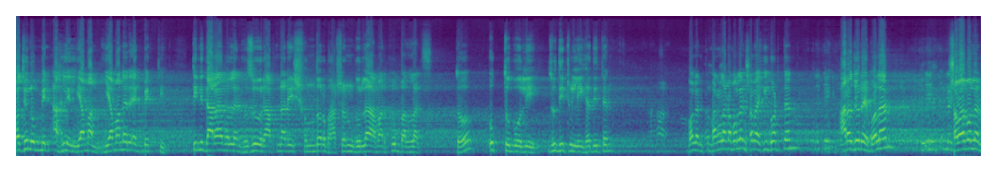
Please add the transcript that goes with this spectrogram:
রজুল উম্মিন আহলিল ইয়ামান, ইয়ামানের এক ব্যক্তি। তিনি দাঁড়ায় বললেন, হুজুর, আপনার এই সুন্দর ভাষণগুলা আমার খুব ভালো লাগছে। তো উক্ত বলি, যদি একটু লিখে দিতেন। বলেন, বাংলাটা বলেন সবাই, কি করতেন? আরও জোরে বলেন। সবাই বলেন।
